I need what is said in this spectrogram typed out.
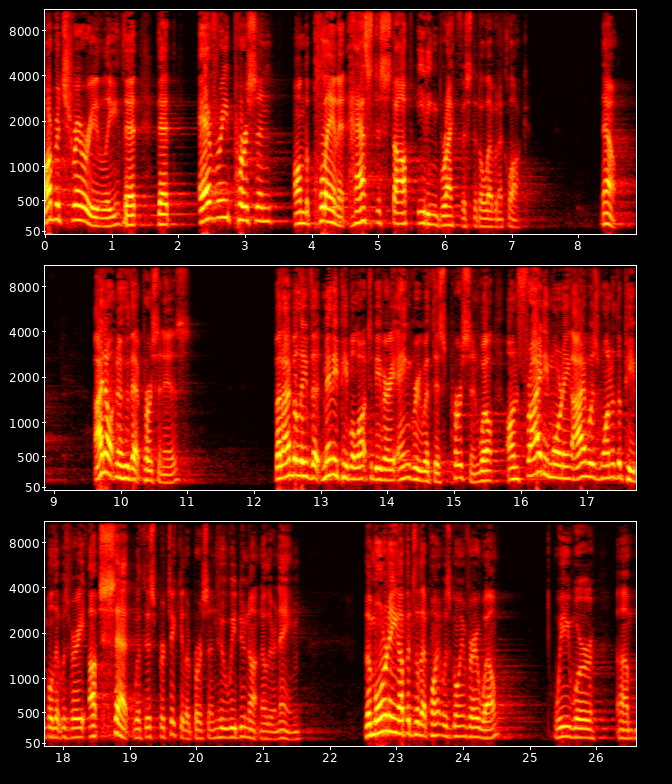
arbitrarily that, that every person on the planet has to stop eating breakfast at 11 o'clock. Now, I don't know who that person is. But I believe that many people ought to be very angry with this person. Well, on Friday morning, I was one of the people that was very upset with this particular person who we do not know their name. The morning up until that point was going very well. We were um,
